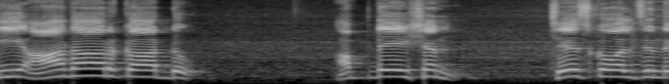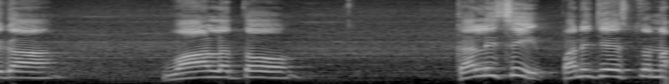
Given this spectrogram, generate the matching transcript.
ఈ ఆధార్ కార్డు అప్డేషన్ చేసుకోవాల్సిందిగా వాళ్ళతో కలిసి పనిచేస్తున్న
